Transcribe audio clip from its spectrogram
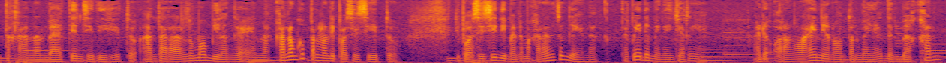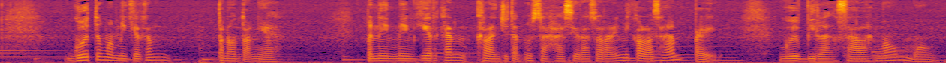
tekanan batin sih di situ. Antara lu mau bilang gak enak. Karena gue pernah di posisi itu. Di posisi di mana makanan itu gak enak tapi ada manajernya. Ada orang lain yang nonton banyak dan bahkan gue tuh memikirkan penontonnya. Memikirkan kelanjutan usaha si restoran ini. Kalau sampai gue bilang salah ngomong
